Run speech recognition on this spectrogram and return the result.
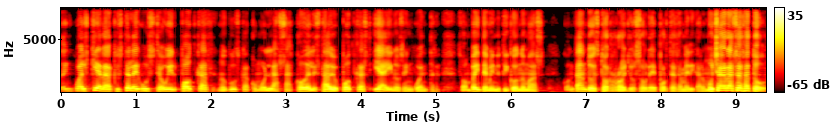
en cualquiera que usted le guste oír podcast, nos busca como La Sacó del Estadio Podcast y ahí nos encuentra. Son 20 minuticos nomás contando estos rollos sobre deportes americanos. Muchas gracias a todos.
